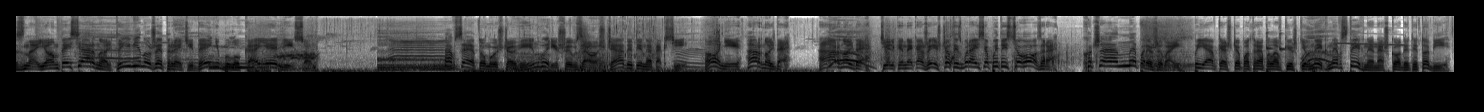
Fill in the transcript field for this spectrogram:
Знайомтесь, Арнольд, і він уже третій день блукає лісом. А все тому, що він вирішив заощадити на таксі. О, ні, Арнольде! Арнольде! Тільки не кажи, що ти збираєшся пити з цього озера. Хоча не переживай, п'явка, що потрапила в кишківник, не встигне нашкодити тобі.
